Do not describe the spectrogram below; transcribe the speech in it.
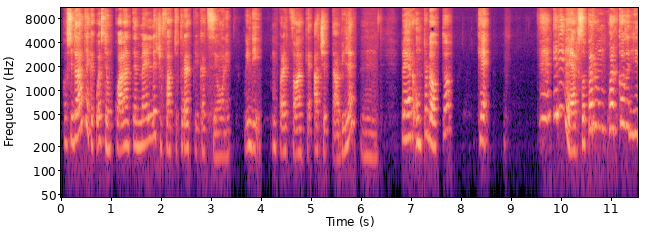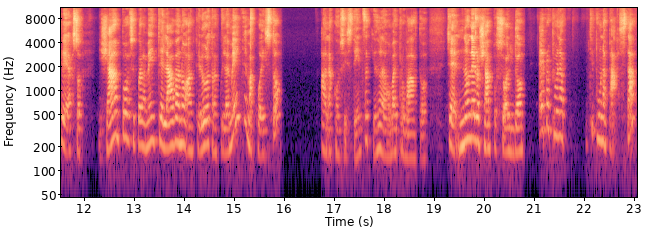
Considerate che questo è un 40 ml, ci ho fatto tre applicazioni, quindi un prezzo anche accettabile. Mm per un prodotto che è diverso, per un qualcosa di diverso. Gli shampoo sicuramente lavano anche loro tranquillamente, ma questo ha una consistenza che io non avevo mai provato. Cioè, non è lo shampoo solido, è proprio una, tipo una pasta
